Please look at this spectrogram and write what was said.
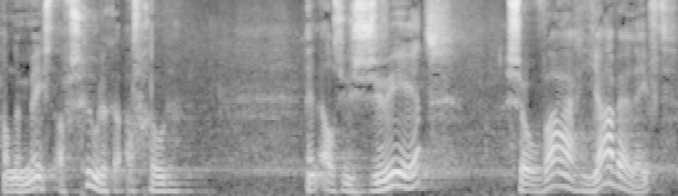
aan de meest afschuwelijke afgoden. En als u zweert, zo waar Yahweh leeft,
